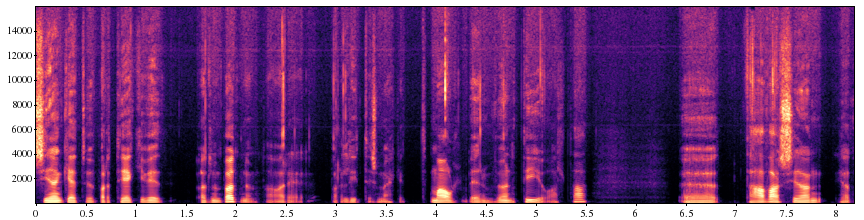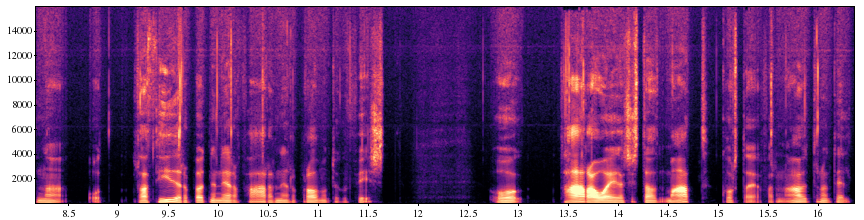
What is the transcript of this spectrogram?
síðan getum við bara tekið við öllum börnum, það var bara lítið sem ekkert mál, við erum vönd í og allt það. Uh, það var síðan hérna og það þýðir að börnin er að fara að bráðmáttöku fyrst og þar á að eiga sér stað mat hvort það er að fara inn á afitunardeld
